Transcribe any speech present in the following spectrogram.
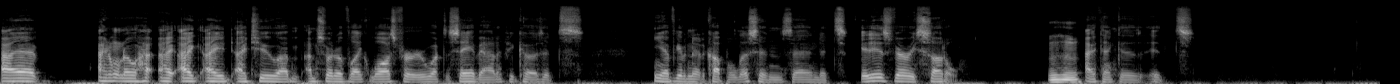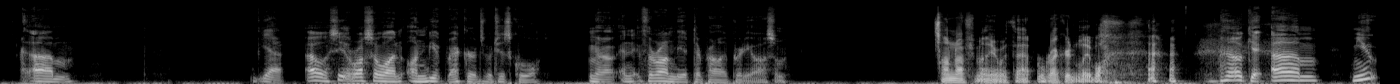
I I don't know how I I I, I too I'm I'm sort of like lost for what to say about it because it's you know I've given it a couple listens and it's it is very subtle. hmm I think is it's um yeah. Oh, see they're also on on Mute Records, which is cool. You know, and if they're on mute, they're probably pretty awesome. I'm not familiar with that record label. Okay. Um, Mute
